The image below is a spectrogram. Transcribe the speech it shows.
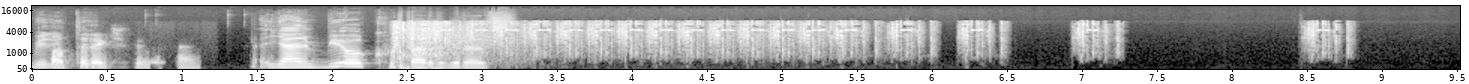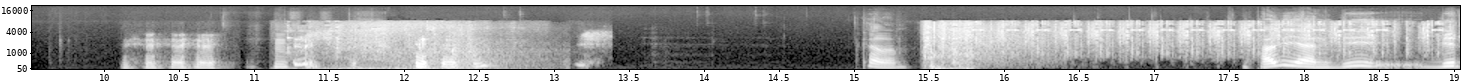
birlikte Patlayarak çıktı zaten. yani bir ok kurtardı biraz. Bakalım. Hadi yani bir bir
